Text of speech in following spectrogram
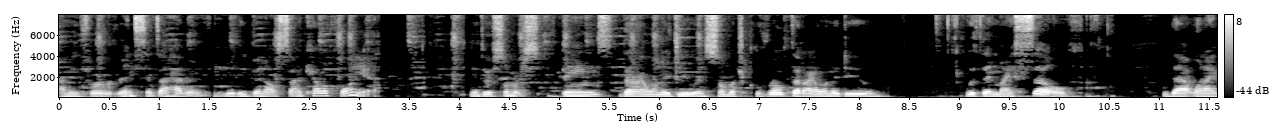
I mean, for instance, I haven't really been outside California. And there's so much things that I want to do and so much growth that I want to do within myself that when I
